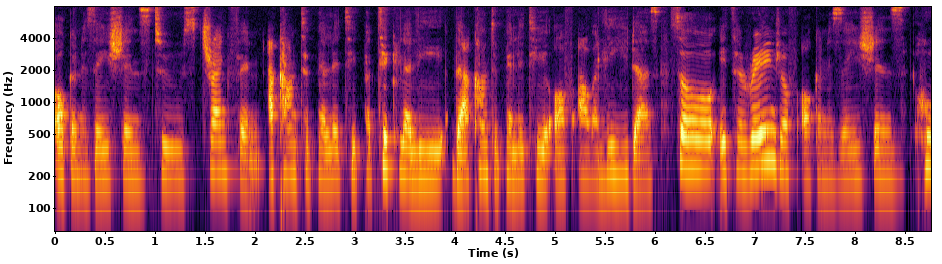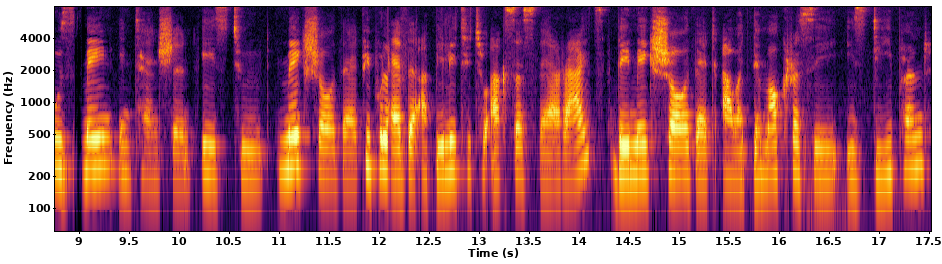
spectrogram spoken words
organizations to strengthen accountability, particularly the accountability of our leaders. So, it's a range of organizations whose main intention is to make sure that people have the ability to access their rights. They make sure that our democracy is deepened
